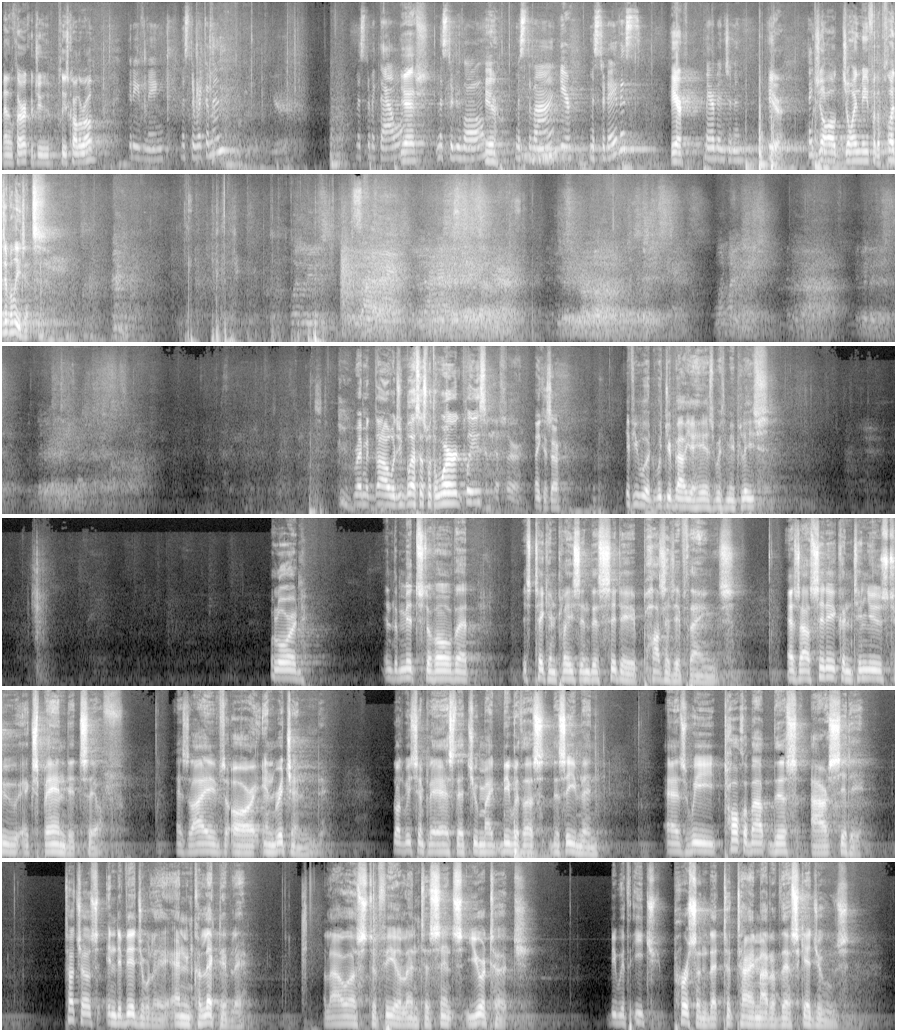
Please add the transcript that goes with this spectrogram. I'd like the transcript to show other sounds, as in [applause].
Madam Clerk, would you please call the roll? Good evening. Mr. Rickenmann? Mr. McDowell? Yes. Mr. Duvall? Here. Mr. Vine? Here. Mr. Davis? Here. Mayor Benjamin? Here. Thank Would you you. all join me for the Pledge of Allegiance? McDowell, would you bless us with a word, please? Yes, sir. Thank you, sir. If you would, would you bow your heads with me, please? Lord, in the midst of all that is taking place in this city, positive things, as our city continues to expand itself, as lives are enriching, Lord, we simply ask that you might be with us this evening as we talk about this, our city. Touch us individually and collectively. Allow us to feel and to sense your touch. Be with each person that took time out of their schedules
